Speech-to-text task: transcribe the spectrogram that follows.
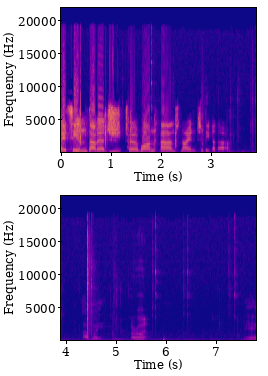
18 damage to one and 9 to the other. Lovely. All right. Yeah.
